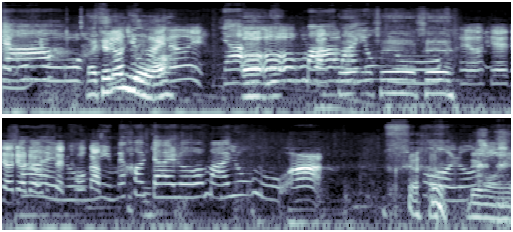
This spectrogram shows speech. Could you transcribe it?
อยานายเคสอุ้มอยู่เหรออย่าเออเออมาโอมาเคยุ่โองเคอยู่โอเคโอเคโอเคเดี๋ยวเดี๋ยวเดี๋ยวเสร็จโทรกลับนี่ไม่เข้าใจเลยว่ามายุ่งหนูอะโอ้ลุงเรื่องงอแง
